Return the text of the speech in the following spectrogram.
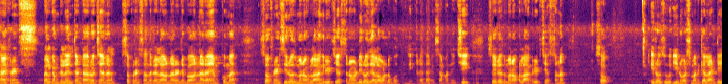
Hi friends welcome to Lalitha tarot channel. So friends అందరు ఎలా ఉన్నారండి? బాగున్నారా? ఐఎమ్ కుమార్. సో ఫ్రెండ్స్ ఈరోజు మనం ఒక లాంగ్ రీడ్ చేస్తున్నామండి. ఈరోజు ఎలా ఉండబోతుంది అనే దానికి సంబంధించి. సో ఈరోజు మనం ఒక లాంగ్ రీడ్ చేస్తున్నాం. సో ఈరోజు యూనివర్స్ మనకి ఎలాంటి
